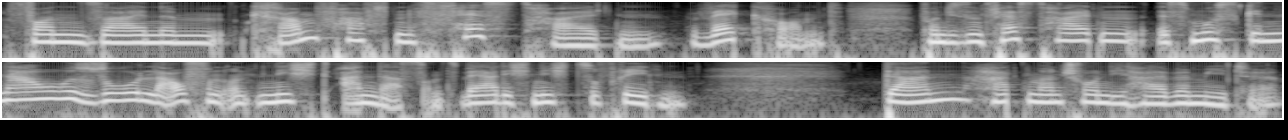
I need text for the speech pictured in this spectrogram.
von seinem krampfhaften Festhalten wegkommt, von diesem Festhalten, es muss genau so laufen und nicht anders, sonst werde ich nicht zufrieden, dann hat man schon die halbe Miete.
